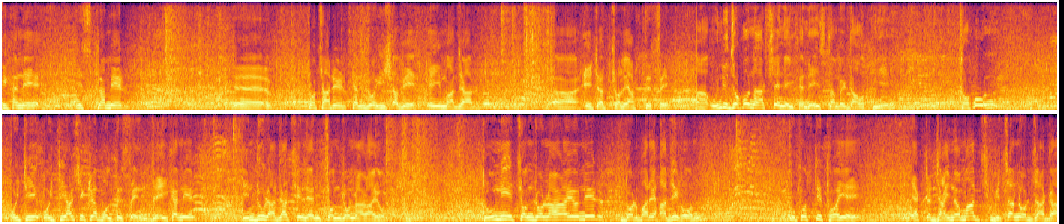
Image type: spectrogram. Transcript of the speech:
এইখানে ইসলামের প্রচারের কেন্দ্র হিসাবে এই মাজার এটা চলে আসতেছে। উনি যখন আসেন এইখানে ইসলামের দাওয়াত নিয়ে তখন ঐতি ঐতিহাসিকরা বলতেছেন যে এইখানের হিন্দু রাজা ছিলেন চন্দ্রনারায়ণ। তো উনি চন্দ্রনারায়ণের দরবারে হাজির হন উপস্থিত হয়ে একটা জাইনামাজ বিছানোর জায়গা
